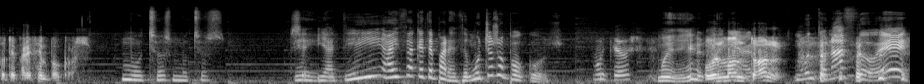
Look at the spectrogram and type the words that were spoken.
o te parecen pocos? Muchos, muchos. Sí. ¿Y a ti, Aiza, qué te parece? ¿Muchos o pocos? Muchos. Muy bien. Un montón. Un montonazo, ¿eh?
